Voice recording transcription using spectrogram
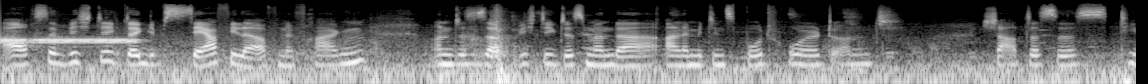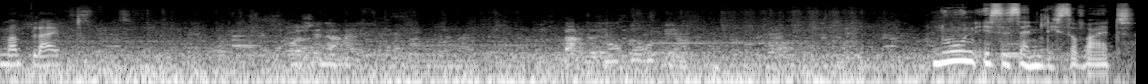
auch sehr wichtig. Da gibt es sehr viele offene Fragen. Und es ist auch wichtig, dass man da alle mit ins Boot holt und schaut, dass das Thema bleibt. Nun ist es endlich soweit.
